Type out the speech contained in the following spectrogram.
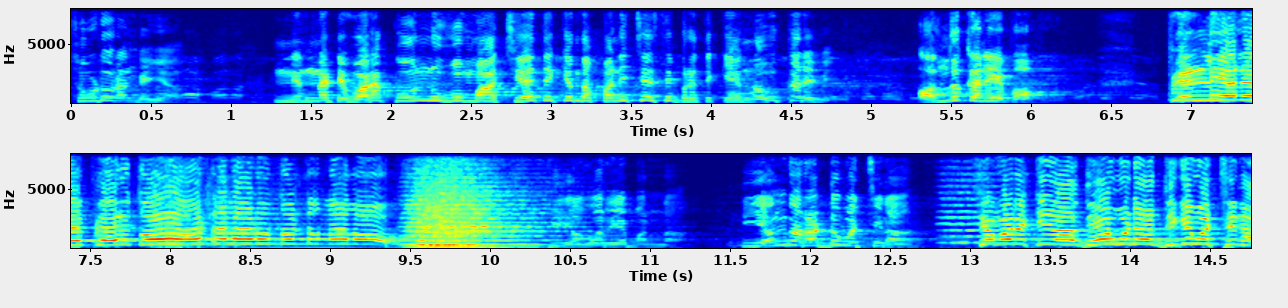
చూడు రంగయ్య నిన్నటి వరకు నువ్వు మా చేతి కింద పనిచేసి బ్రతికే నౌకరివి. అందుకనే బాబు పెళ్ళి అనే పేరుతో ఆటలాడుతుంటున్నాను. ఎవరేమన్నా? ఈ అందరు అడ్డు వచ్చినా? చివరికి ఆ దేవుడే దిగి వచ్చినా?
